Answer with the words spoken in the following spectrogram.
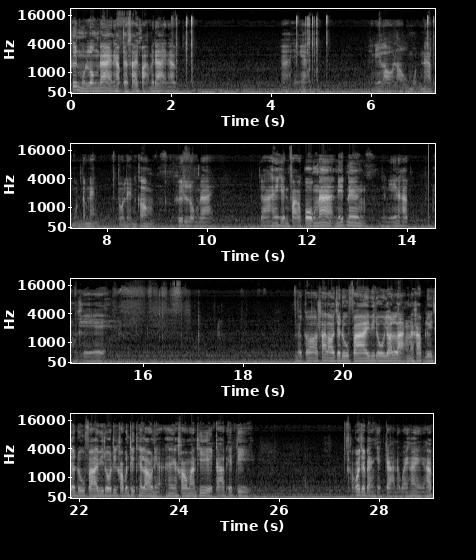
ขึ้นหมุนลงได้นะครับ แต่ซ้ายขวาไม่ได้นะครับ อ่าอย่างเงี้ยอั นี้เราเราหมุนนะครับ หมุนตำแหน่งตัวเลนส์กล้องขึ้นลงได้ จะให้เห็นฝากระโปรงหน้านิดนึงอย่างนี้นะครับ โอเค แล้วก็ถ้าเราจะดูไฟล์วิดีโอย้อนหลังนะครับ หรือจะดูไฟล์วิดีโอที่เขาบันทึกให้เราเนี่ย ให้เข้ามาที่การ์ด SD เขาก็จะแบ่งเหตุการณ์เอาไว้ให้นะครับ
